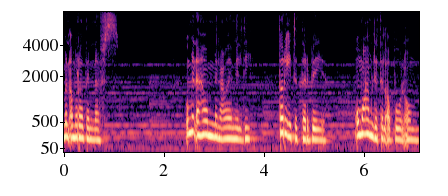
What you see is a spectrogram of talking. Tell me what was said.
من أمراض النفس. ومن أهم العوامل دي طريقة التربية ومعاملة الأب والأم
